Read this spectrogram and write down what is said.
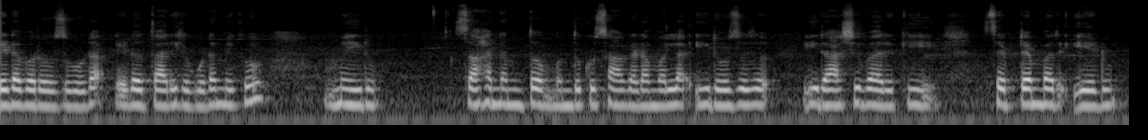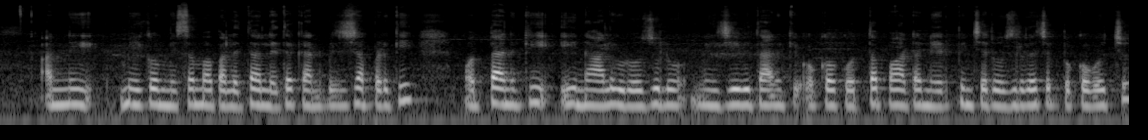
ఏడవ రోజు కూడా ఏడవ తారీఖు కూడా మీకు మీరు సహనంతో ముందుకు సాగడం వల్ల ఈరోజు ఈ రాశి వారికి సెప్టెంబర్ ఏడు అన్ని మీకు మిశ్రమ ఫలితాలు అయితే కనిపించినప్పటికీ మొత్తానికి ఈ నాలుగు రోజులు మీ జీవితానికి ఒక కొత్త పాట నేర్పించే రోజులుగా చెప్పుకోవచ్చు.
